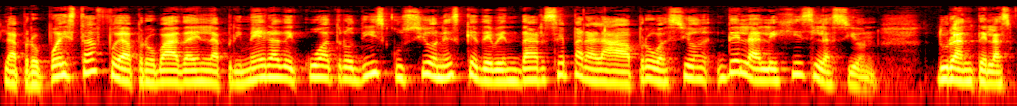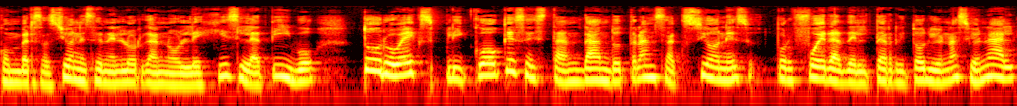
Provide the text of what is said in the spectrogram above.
La propuesta fue aprobada en la primera de cuatro discusiones que deben darse para la aprobación de la legislación, durante las conversaciones en el órgano legislativo, Toro explicó que se están dando transacciones por fuera del territorio nacional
